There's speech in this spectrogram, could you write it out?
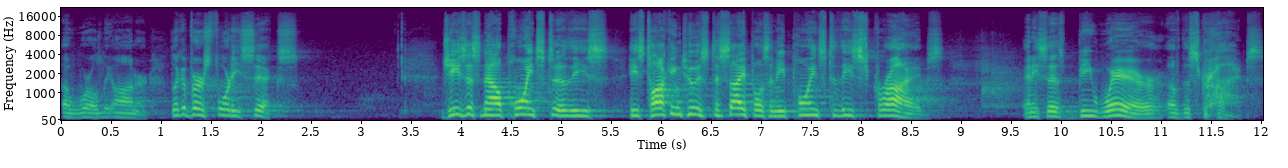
of worldly honor. Look at verse 46. Jesus now points to these, he's talking to his disciples and he points to these scribes and he says, Beware of the scribes.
